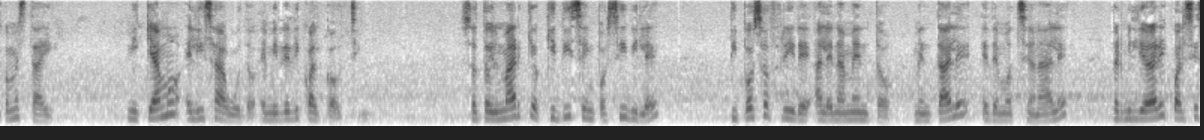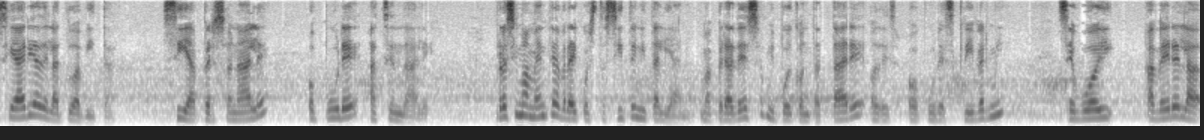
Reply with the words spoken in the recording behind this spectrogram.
come stai? Mi chiamo Elisa Agudo e mi dedico al coaching. Sotto il marchio Chi dice impossibile ti posso offrire allenamento mentale ed emozionale per migliorare qualsiasi area della tua vita, sia personale oppure aziendale. Prossimamente avrai questo sito in italiano, ma per adesso mi puoi contattare oppure scrivermi se vuoi avere la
